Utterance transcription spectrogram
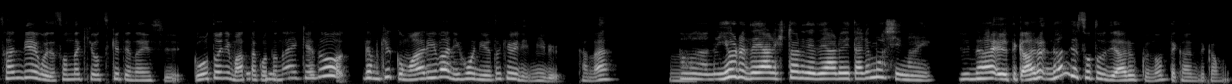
サンディエゴでそんな気をつけてないし、強盗にもあったことないけど、でも結構周りは日本にいる時より見るかな。うん。そうだね。夜である、一人で出歩いたりもしない。しない。え、てか、歩、なんで外で歩くのって感じかも。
